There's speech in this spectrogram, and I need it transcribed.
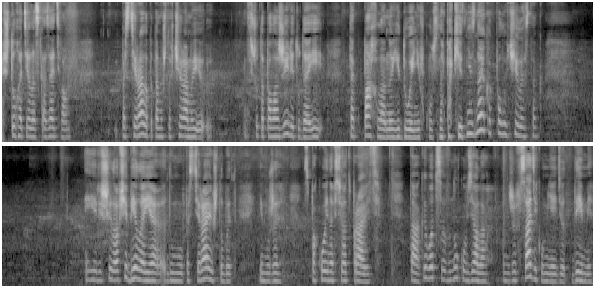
что хотела сказать вам. Постирала, потому что вчера мы что-то положили туда, и так пахло оно едой невкусно. Пакет, не знаю, как получилось так. И решила, вообще белое я думаю постираю, чтобы им уже спокойно все отправить. Так, и вот внуку взяла, он же в садик у меня идет, Деми.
